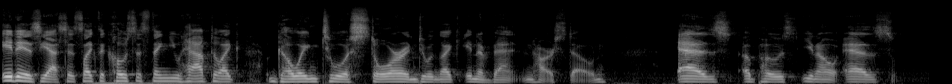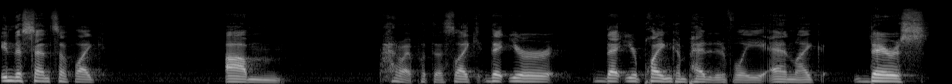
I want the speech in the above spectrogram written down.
it is, yes. It's like the closest thing you have to like going to a store and doing like an event in Hearthstone, as opposed, you know, as in the sense of like, um, how do I put this? Like that you're that you're playing competitively and like there's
